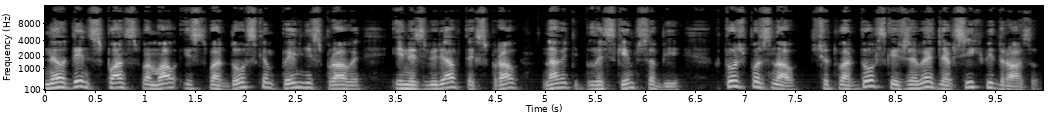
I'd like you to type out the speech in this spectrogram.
Не один з панства мав із Твардовським пильні справи і не звіряв тих справ навіть близьким собі. Хто ж познав, що Твардовський живе для всіх відразу?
